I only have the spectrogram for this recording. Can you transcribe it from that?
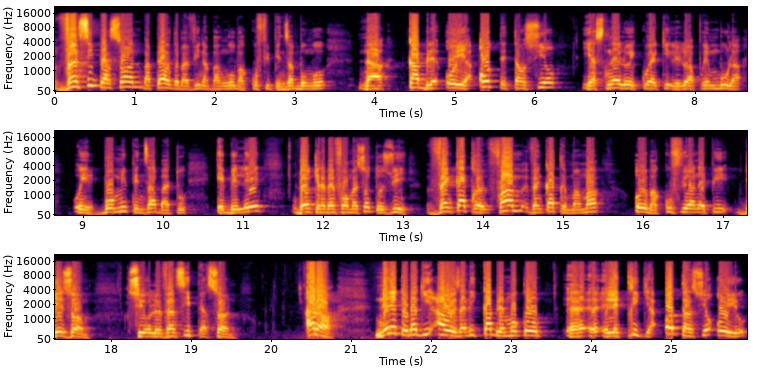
26 personnes baperdre bavie na bango bakufi mpenza bongo na câble oyo ya haute tension ya snel oyo lelo après mbula oyo ebomi mpenza bato ebele. Donc na bainformation tozwi 24 femmes 24 mamans oyo bakufi wana epuis deux hommes sur le 26 personnes. Alors ndenge tobaki awa ezali câble moko euh, électrique. Ya haute tension oyo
